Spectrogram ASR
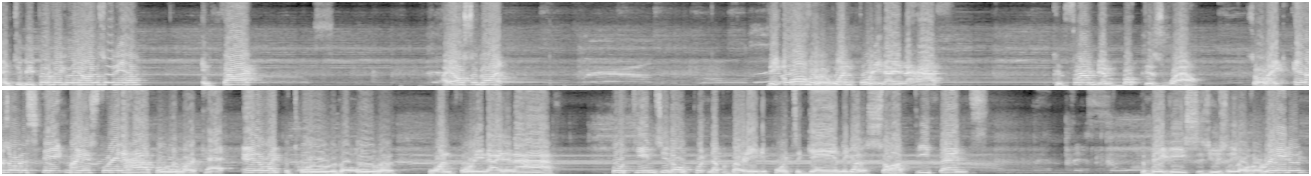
And to be perfectly honest with you, in fact, I also got the over 149 and a half confirmed and booked as well. So like Arizona State minus three and a half over Marquette, and I like the total to go over 149 and a half. Both teams, you know, putting up about 80 points a game. They got a soft defense. The Big East is usually overrated.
